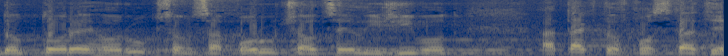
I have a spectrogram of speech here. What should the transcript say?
do ktorého rúk som sa porúčal celý život a takto v podstate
